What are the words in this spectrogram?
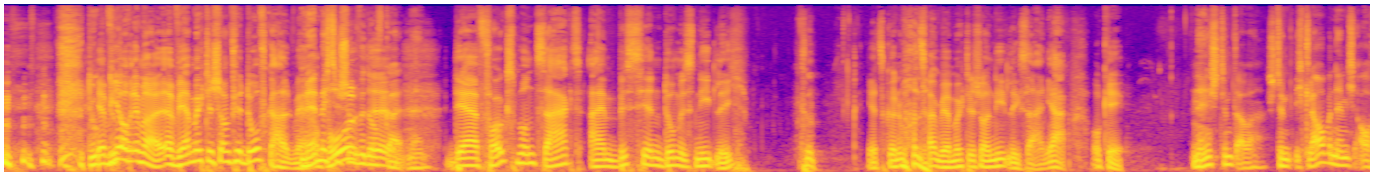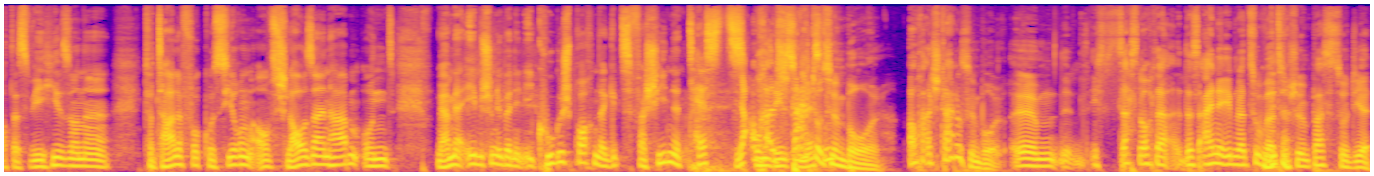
du, ja, wie auch immer. Äh, wer möchte schon für doof gehalten werden? Wer Obwohl, möchte schon für doof gehalten werden? Äh, der Volksmund sagt, ein bisschen dumm ist niedlich. Jetzt könnte man sagen, wer möchte schon niedlich sein? Ja, okay. Nee, stimmt aber. Stimmt. Ich glaube nämlich auch, dass wir hier so eine totale Fokussierung aufs Schlausein haben. Und wir haben ja eben schon über den IQ gesprochen. Da gibt's verschiedene Tests. Ja, auch um als Statussymbol. Auch als Statussymbol. Ähm, ich sag's noch da, das eine eben dazu, weil es so schön passt zu dir.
